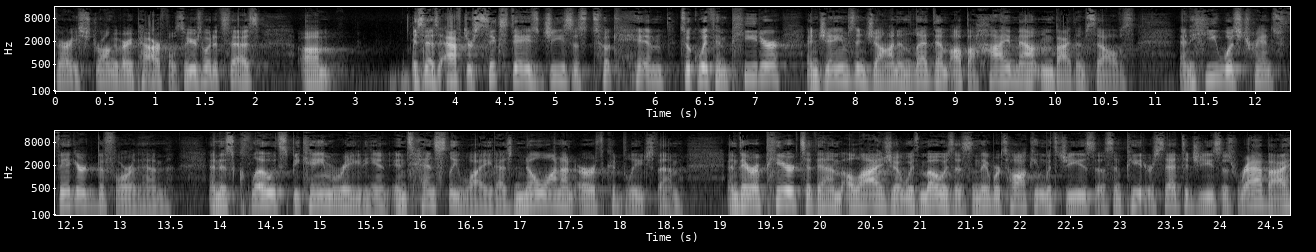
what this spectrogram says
very strong and very powerful. So here's what it says. Um, it says, after six days, Jesus took him, took with him Peter and James and John, and led them up a high mountain by themselves. And he was transfigured before them, and his clothes became radiant, intensely white, as no one on earth could bleach them. And there appeared to them Elijah with Moses, and they were talking with Jesus. And Peter said to Jesus, Rabbi,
